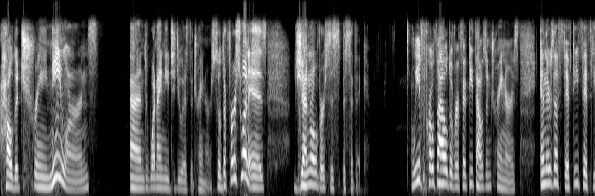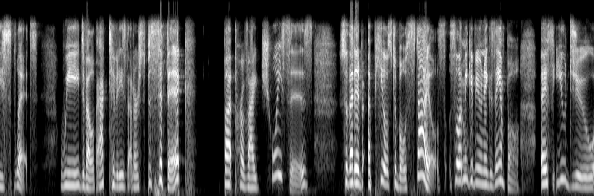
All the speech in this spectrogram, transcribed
how the trainee learns and what I need to do as the trainer. So the first one is general versus specific. We've profiled over 50,000 trainers, and there's a 50 50 split. We develop activities that are specific, but provide choices so that it appeals to both styles. So let me give you an example. If you do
